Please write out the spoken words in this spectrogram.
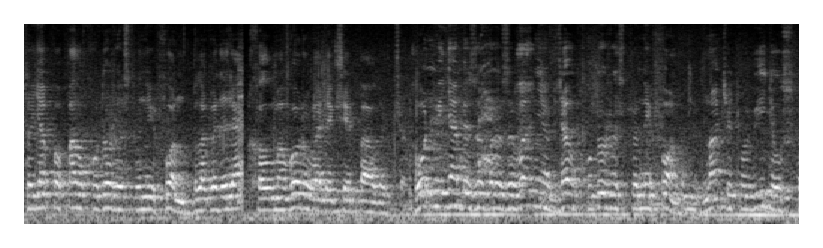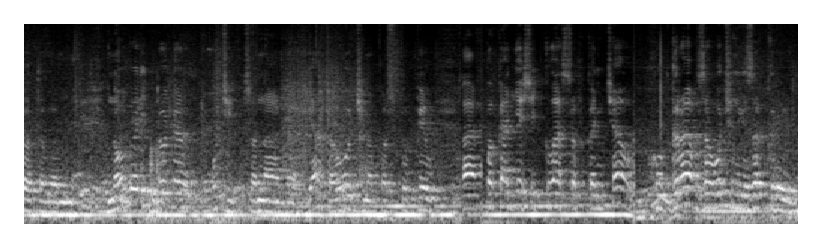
что я попал в художественный фонд благодаря Холмогорову Алексею Павловичу. Он меня без образования взял в художественный фонд. Значит, увидел что-то во мне. Но, говорит, только учиться надо. Я заочно поступил. А пока 10 классов кончал, худграф заочно и закрыли.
